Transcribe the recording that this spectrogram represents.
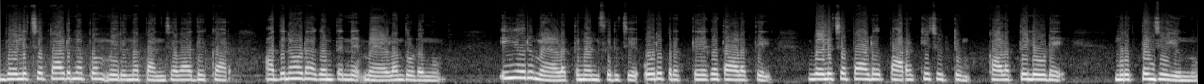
വെളിച്ചപ്പാടിനൊപ്പം വരുന്ന പഞ്ചവാദ്യക്കാർ അതിനോടകം തന്നെ മേളം തുടങ്ങും. ഈ ഒരു മേളത്തിനനുസരിച്ച് ഒരു പ്രത്യേക താളത്തിൽ വെളിച്ചപ്പാട് പറയ്ക്ക് ചുറ്റും കളത്തിലൂടെ നൃത്തം ചെയ്യുന്നു.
